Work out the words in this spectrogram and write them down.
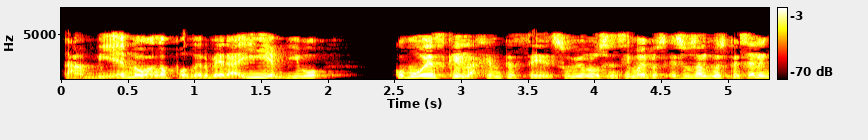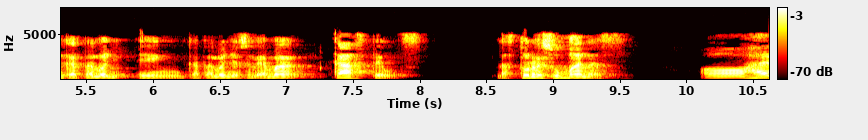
También lo van a poder ver ahí en vivo cómo es que la gente se sube unos encima de otros. Eso es algo especial en Cataluña, en Cataluña se le llama castells. las torres humanas。哦，还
